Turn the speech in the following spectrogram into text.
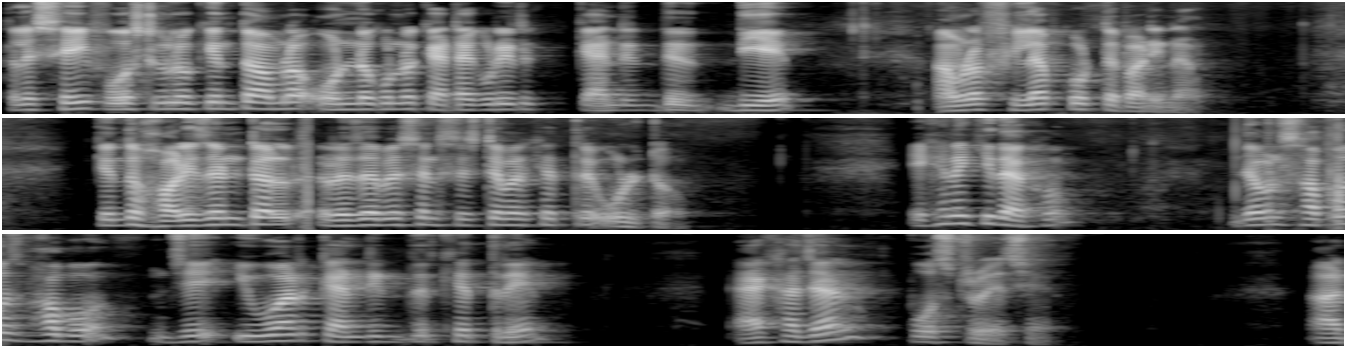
তাহলে সেই পোস্টগুলো কিন্তু আমরা অন্য কোনো ক্যাটাগরির ক্যান্ডিডেটদের দিয়ে আমরা ফিল আপ করতে পারি না। কিন্তু হরিজেন্টাল রিজার্ভেশন সিস্টেমের ক্ষেত্রে উল্টো। এখানে কি দেখো? যেমন সাপোজ ভাবো যে ইউআর ক্যান্ডিডেটদের ক্ষেত্রে এক হাজার পোস্ট রয়েছে। আর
